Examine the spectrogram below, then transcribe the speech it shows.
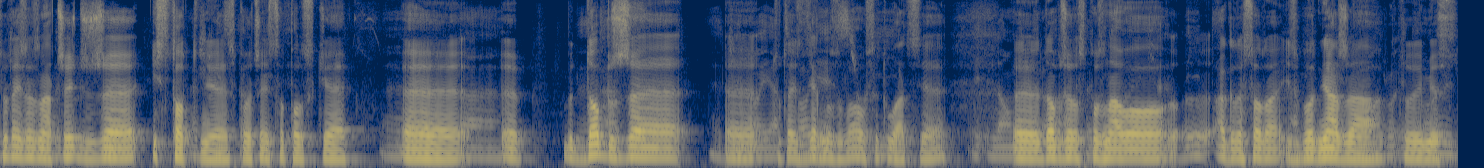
tutaj zaznaczyć, że istotnie społeczeństwo polskie e, e, dobrze e, tutaj zdiagnozowało sytuację, e, dobrze rozpoznało e, agresora i zbrodniarza, którym jest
